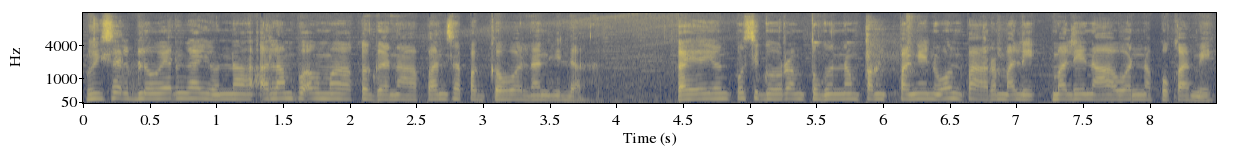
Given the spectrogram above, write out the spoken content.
whistleblower ngayon na alam po ang mga kaganapan sa pagkawalan nila. Kaya yun po siguro ang tugon ng Pang- Panginoon para mali- malinawan na po kami.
